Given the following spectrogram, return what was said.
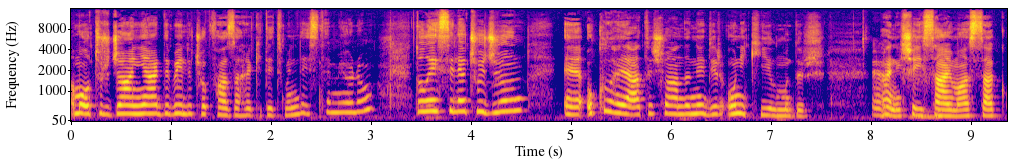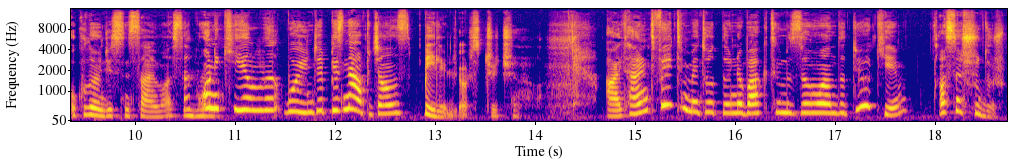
Ama oturacağın yerde belli çok fazla hareket etmeni de istemiyorum. Dolayısıyla çocuğun e, okul hayatı şu anda nedir? 12 yıl mıdır? Evet. Hani şeyi saymazsak, okul öncesini saymazsak. Hı hı. 12 yıl boyunca biz ne yapacağımızı belirliyoruz çocuğun. Alternatif eğitim metotlarına baktığımız zaman da diyor ki aslında şudur.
